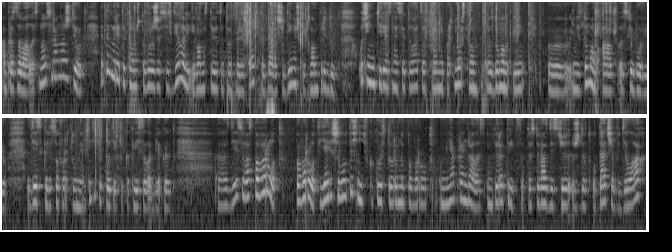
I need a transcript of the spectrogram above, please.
образовалась, но он все равно ждет. Это говорит о том, что вы уже все сделали, и вам остается только лежать, когда ваши денежки к вам придут. Очень интересная ситуация в плане партнерства с домом и э, не с домом, а с любовью. Здесь колесо фортуны. Видите, котики как весело бегают. Э, здесь у вас поворот поворот. Я решила уточнить, в какую сторону поворот. У меня проигралась императрица. То есть у вас здесь ждет удача в делах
